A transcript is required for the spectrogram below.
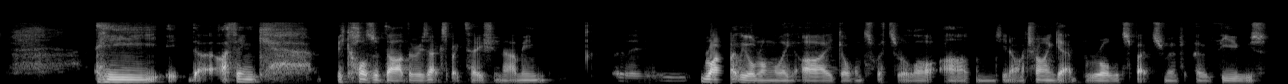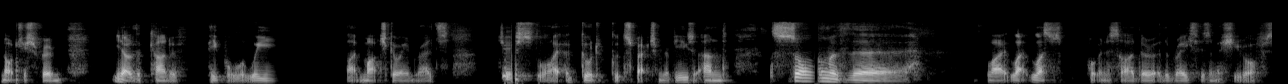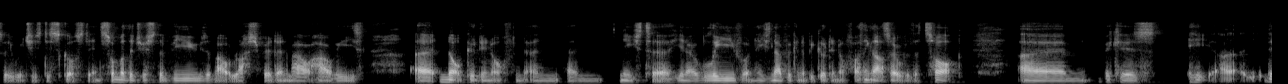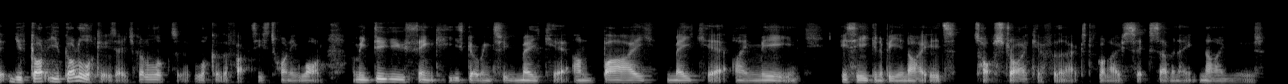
He, I think, because of that, there is expectation. I mean, rightly or wrongly, I go on Twitter a lot, and you know, I try and get a broad spectrum of, of views, not just from you know the kind of people that we like match going Reds, just like a good good spectrum of views, and some of the like, like let's putting aside the, the racism issue, obviously, which is disgusting. Some of the just the views about Rashford and about how he's uh, not good enough and, and, and needs to, you know, leave and he's never going to be good enough. I think that's over the top um, because he, uh, you've got you've got to look at his age. You've got to look to look at the fact he's 21. I mean, do you think he's going to make it? And by make it, I mean, is he going to be United's top striker for the next five, six, seven, eight, nine years?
